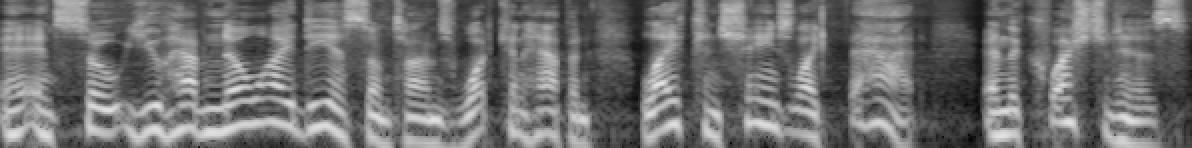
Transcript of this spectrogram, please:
and so you have no idea sometimes what can happen. Life can change like that. And the question is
